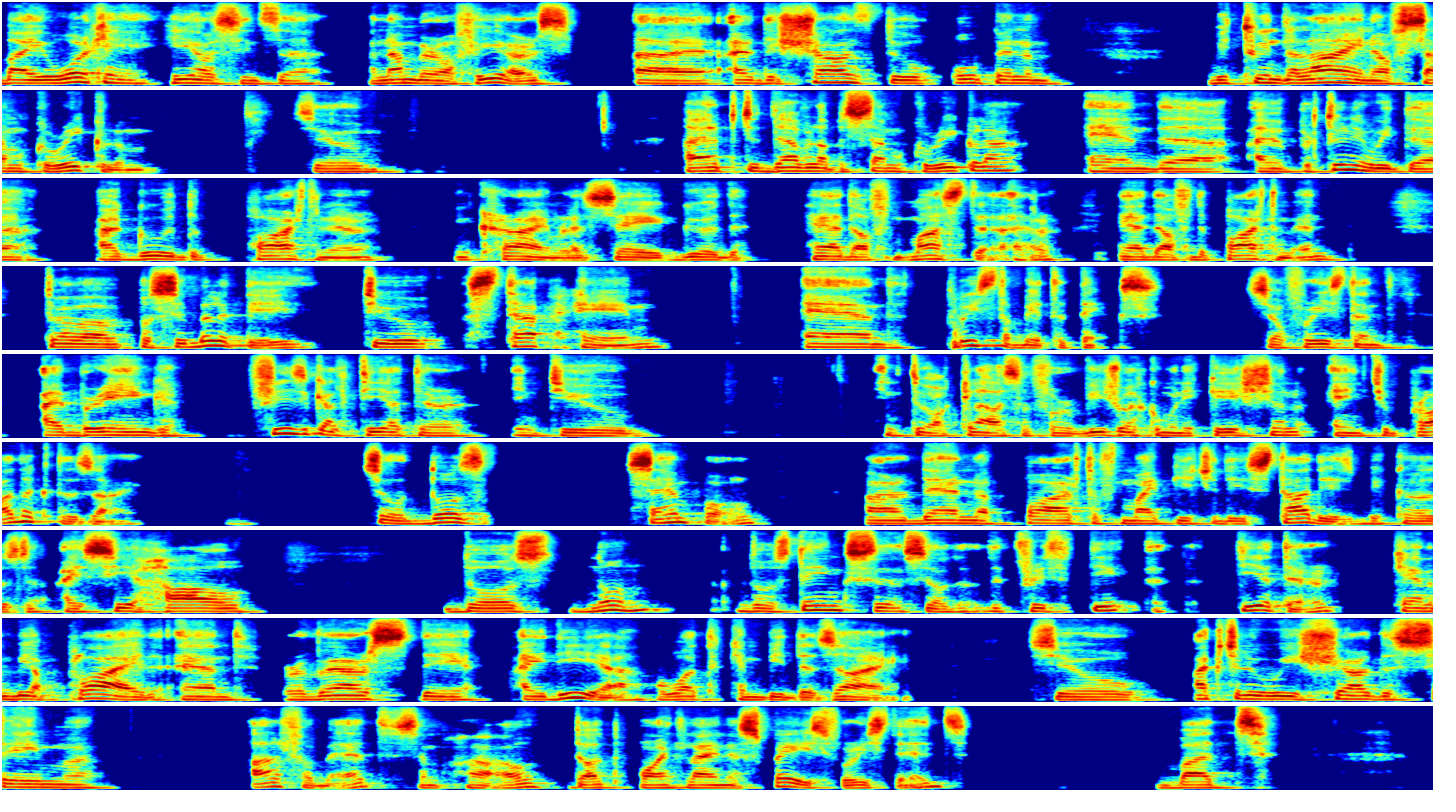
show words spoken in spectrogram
by working here since uh, a number of years, uh, I have the chance to open between the line of some curriculum. So, I help to develop some curricula, and uh, I have opportunity with uh, a good partner in crime, let's say, good head of master, head of department, to have a possibility to step in and twist a bit of things. So, for instance, I bring physical theater into into a class for visual communication and to product design. So those sample are then a part of my PhD studies because I see how those non those things, uh, so the, the theater can be applied and reverse the idea of what can be designed. So actually, we share the same uh, alphabet somehow, dot, point, line, space, for instance. But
